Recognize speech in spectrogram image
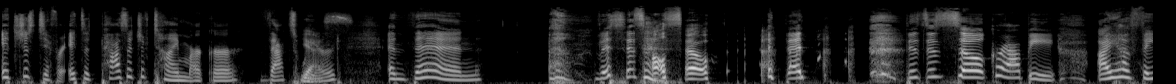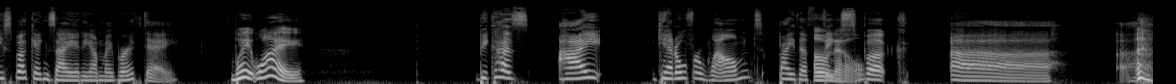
it's just different. It's a passage of time marker. That's weird. Yes. And then this is also then this is so crappy. I have Facebook anxiety on my birthday Wait, why? because I get overwhelmed by the Oh, no. Facebook uh, uh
